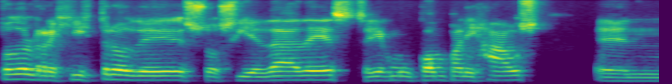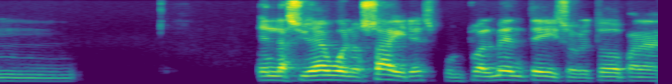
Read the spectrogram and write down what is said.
todo el registro de sociedades, sería como un company house en, en la ciudad de Buenos Aires, puntualmente, y sobre todo para,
